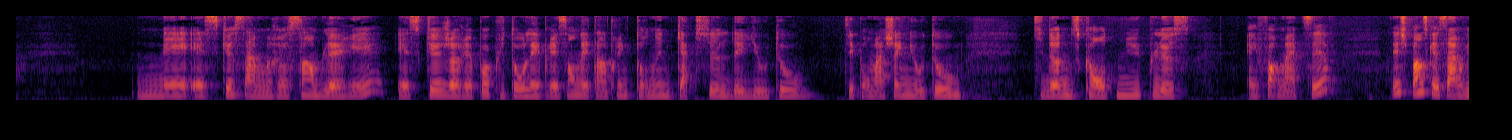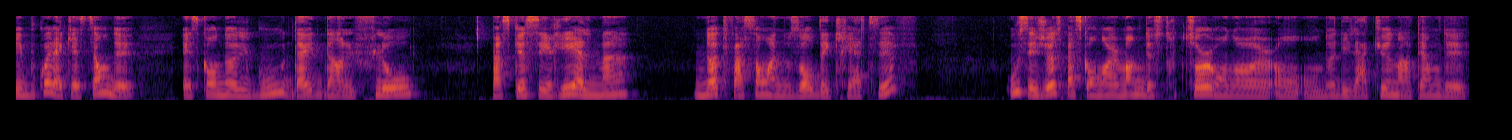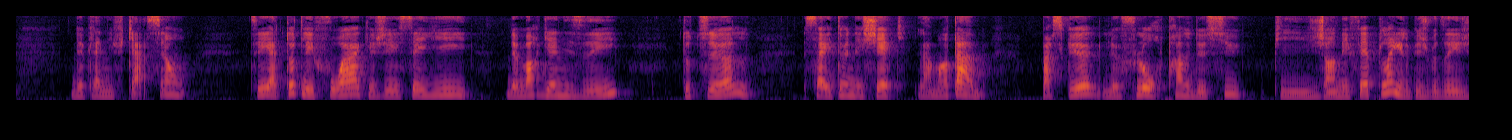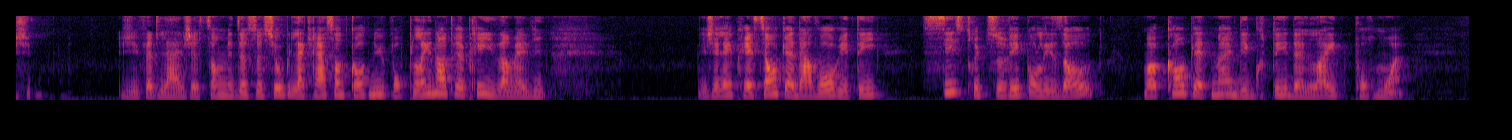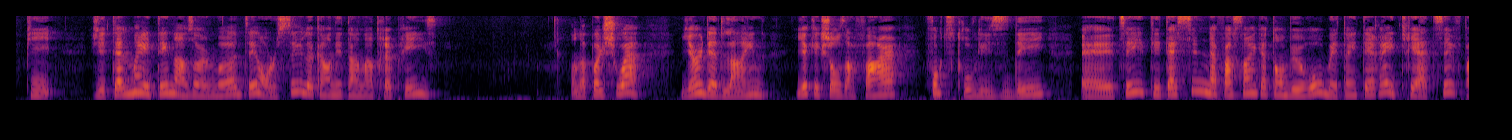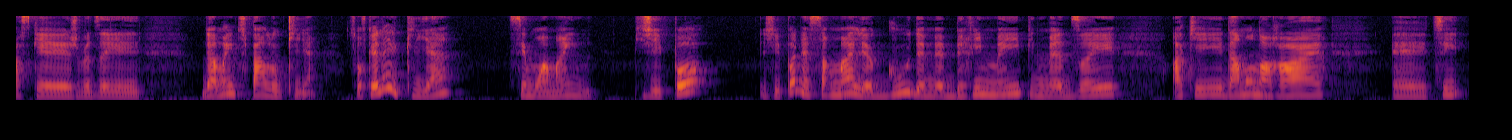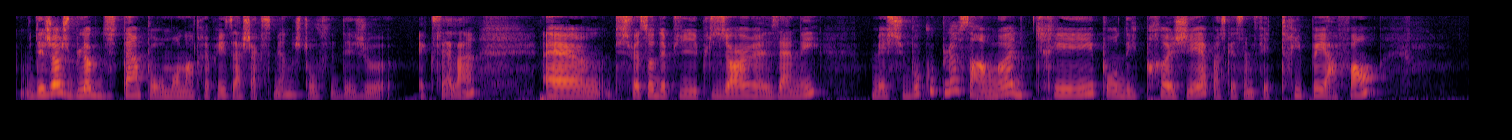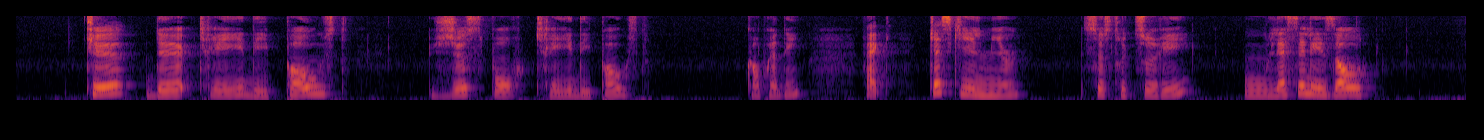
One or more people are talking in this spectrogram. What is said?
Mais est-ce que ça me ressemblerait? Est-ce que j'aurais pas plutôt l'impression d'être en train de tourner une capsule de YouTube, tu sais, pour ma chaîne YouTube qui donne du contenu plus informatif? Tu sais, je pense que ça revient beaucoup à la question de est-ce qu'on a le goût d'être dans le flow parce que c'est réellement notre façon à nous autres d'être créatifs, ou c'est juste parce qu'on a un manque de structure, on a, on, a des lacunes en termes de, de planification? Tu à toutes les fois que j'ai essayé de m'organiser toute seule, ça a été un échec lamentable parce que le flot reprend le dessus. Puis j'en ai fait plein. puis je veux dire, j'ai fait de la gestion de médias sociaux puis de la création de contenu pour plein d'entreprises dans ma vie. J'ai l'impression que d'avoir été si structuré pour les autres m'a complètement dégoûté de l'aide pour moi. Puis j'ai tellement été dans un mode, on le sait là, quand on est en entreprise, on n'a pas le choix. Il y a un deadline, il y a quelque chose à faire, il faut que tu trouves les idées. Euh, tu sais, tu es assis de 9 à 5 à ton bureau, mais tu as intérêt à être créatif parce que, je veux dire, demain, tu parles au client. Sauf que là, le client, c'est moi-même. Puis j'ai pas j'ai pas nécessairement le goût de me brimer puis de me dire OK, dans mon horaire, euh, déjà, je bloque du temps pour mon entreprise à chaque semaine. Je trouve que c'est déjà excellent. Euh, puis je fais ça depuis plusieurs années. Mais je suis beaucoup plus en mode créer pour des projets parce que ça me fait triper à fond que de créer des posts juste pour créer des posts. Vous comprenez? Fait qu'est-ce qui est le mieux? Se structurer ou laisser les autres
